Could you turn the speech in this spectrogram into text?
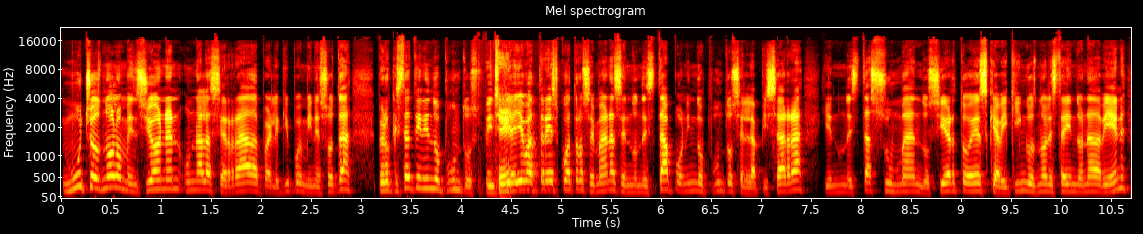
Muchos no lo mencionan, un ala cerrada para el equipo de Minnesota, pero que está teniendo puntos. Ya lleva tres, cuatro semanas en donde está poniendo puntos en la pizarra y en donde está sumando. Cierto es que a Vikingos no le está yendo nada bien,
